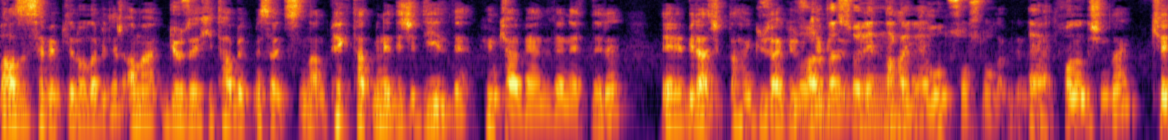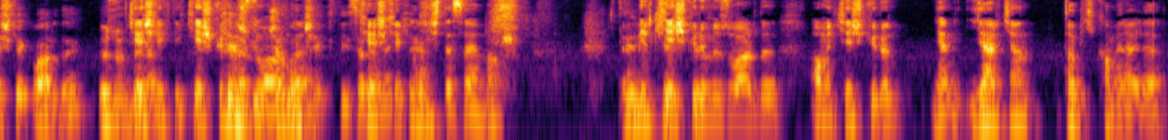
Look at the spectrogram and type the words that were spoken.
bazı sebepleri olabilir ama göze hitap etmesi açısından pek tatmin edici değildi Hünkar beğendilerin etleri. Ee, birazcık daha güzel gözükebilirdi. daha göre- yoğun soslu olabilirdi. Evet. Onun dışında keşkek vardı. Özür dilerim. Keşkek değil keşkülümüz Keşkül vardı. canım çektiyse Keşkek demek ki. hiç de sevmem. Evet, bir keşkül. keşkülümüz vardı ama keşkülün yani yerken tabii ki kamerayla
